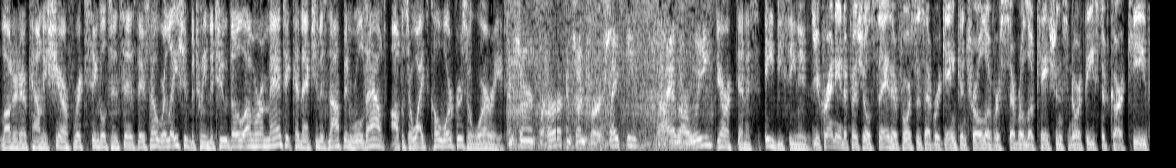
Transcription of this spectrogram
Lauderdale County Sheriff Rick Singleton says there's no relation between the two, though a romantic connection has not been ruled out. Officer White's co-workers are worried. Concern for her, concern for her safety, uh, as are we. Derek Dennis, ABC News. Ukrainian officials say their forces have regained control over several locations northeast of Kharkiv.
